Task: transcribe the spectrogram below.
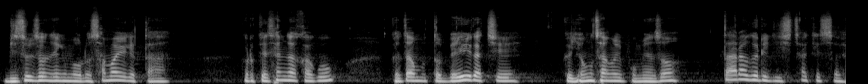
미술 선생님으로 삼아야겠다 그렇게 생각하고 그 다음부터 매일같이 그 영상을 보면서 따라 그리기 시작했어요.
